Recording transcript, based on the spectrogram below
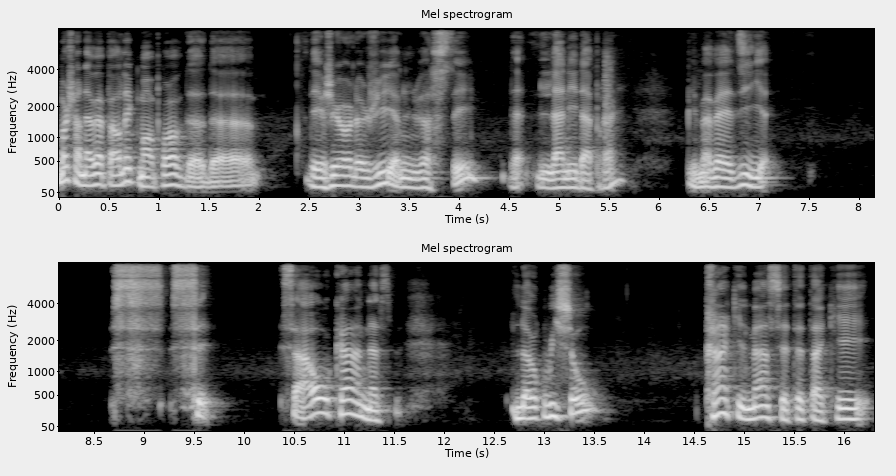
Moi, j'en avais parlé avec mon prof de, de, de géologie à l'université l'année d'après. Puis il m'avait dit ça n'a aucun. as- Le ruisseau, tranquillement, s'est attaqué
